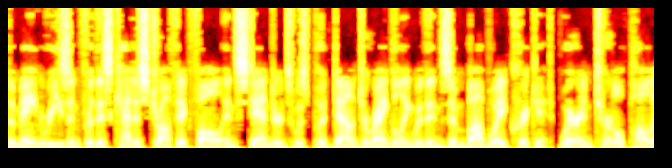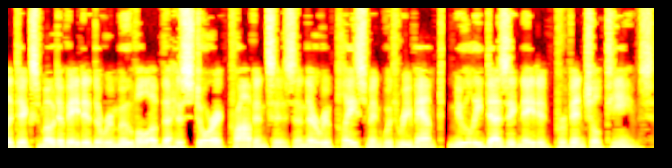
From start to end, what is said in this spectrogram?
the main reason for this catastrophic fall in standards was put down to wrangling within Zimbabwe cricket, where internal politics motivated the removal of the historic provinces and their replacement with revamped, newly designated provincial teams.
